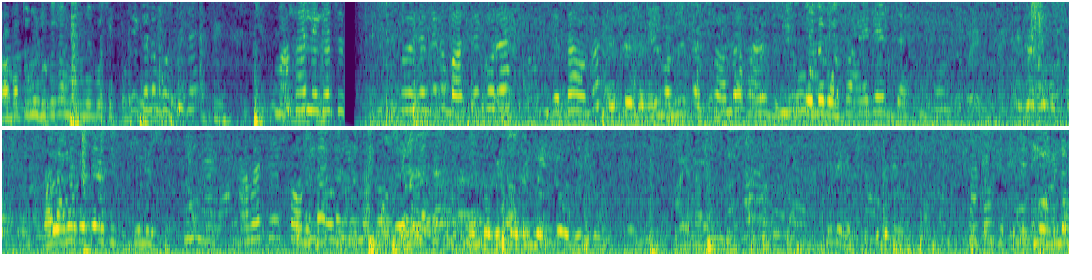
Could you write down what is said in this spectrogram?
বাবা তুমি ঢুকে যাও মাম্মি বসে পড়ো এখানে বসে যাই মাথায় লেগেছে। তো এখান থেকে বাসে করে যেতে হবে। চলো আর ভিউ বাইরের দেখো। তাহলে আমার কাছে আছে চলে এসো আবার সেই উইন্ডো উইন্ডো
